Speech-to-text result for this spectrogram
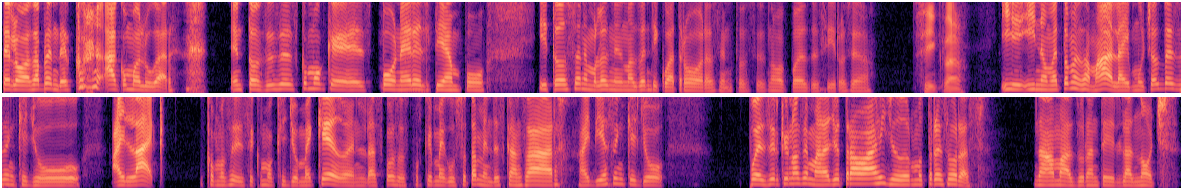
Te lo vas a aprender a como lugar. Entonces es como que es poner el tiempo y todos tenemos las mismas 24 horas, entonces no me puedes decir, o sea. Sí, claro. Y, y no me tomes a mal, hay muchas veces en que yo, I lack, ¿cómo se dice? Como que yo me quedo en las cosas porque me gusta también descansar. Hay días en que yo puede ser que una semana yo trabaje y yo duermo tres horas, nada más durante las noches.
